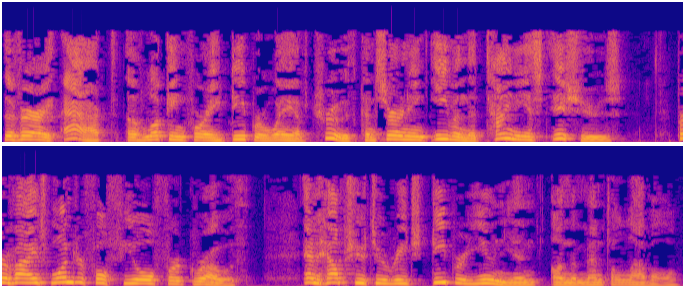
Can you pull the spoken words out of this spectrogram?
The very act of looking for a deeper way of truth concerning even the tiniest issues provides wonderful fuel for growth and helps you to reach deeper union on the mental level.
